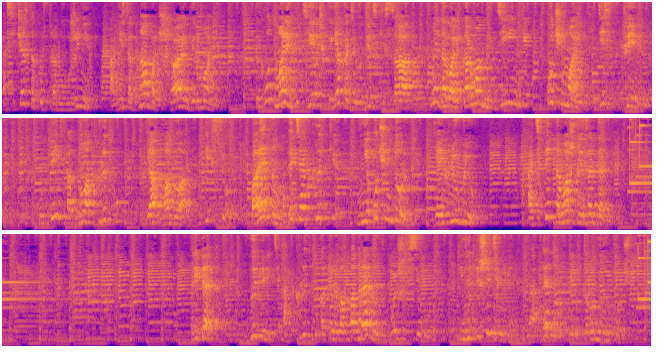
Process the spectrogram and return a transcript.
А сейчас такой страны уже нет, а есть одна большая Германия. Так вот, маленькой девочкой я ходила в детский сад, мне давали карманные деньги, очень маленькие, 10 феминов. Купить одну открытку я могла, и все. Поэтому эти открытки мне очень дороги, я их люблю. А теперь домашнее задание. Ребята, выберите открытку, которая вам понравилась больше всего, и напишите мне на эту электронную почту.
